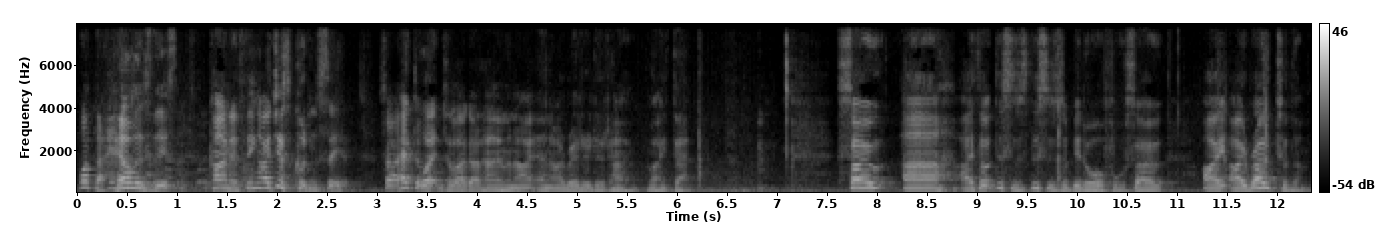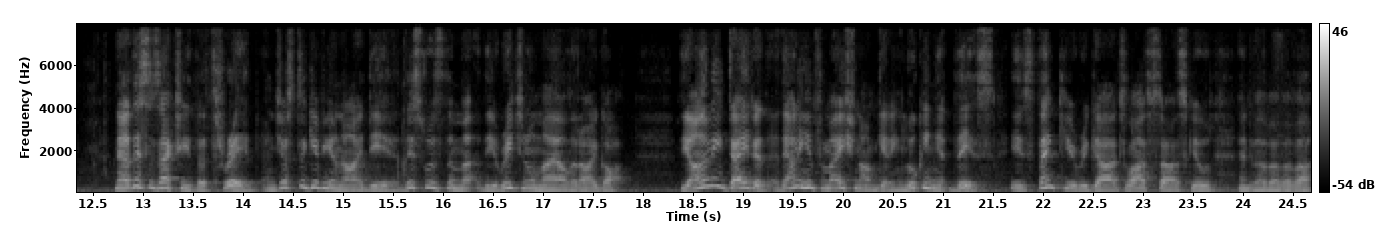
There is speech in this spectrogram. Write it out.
what the hell is this kind of thing. I just couldn't see it. So I had to wait until I got home and I, and I read it at home like that. So uh, I thought this is this is a bit awful. So I, I, wrote to them. Now this is actually the thread, and just to give you an idea, this was the the original mail that I got. The only data, the only information I'm getting looking at this is thank you, regards, lifestyle skills, and blah blah blah blah.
